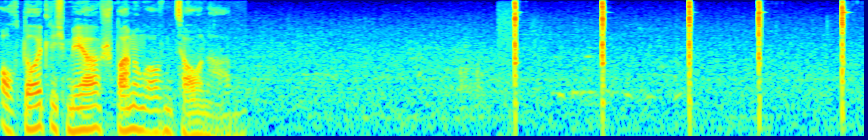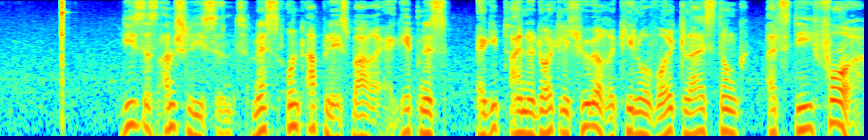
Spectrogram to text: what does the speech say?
auch deutlich mehr Spannung auf dem Zaun haben. Dieses anschließend mess- und ablesbare Ergebnis ergibt eine deutlich höhere Kilovoltleistung als die vor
